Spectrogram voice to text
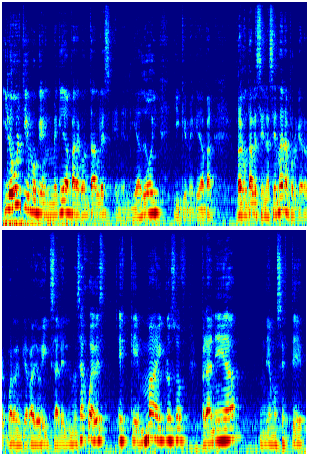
y lo último que me queda para contarles en el día de hoy y que me queda para, para contarles en la semana porque recuerden que Radio X sale el lunes a jueves es que Microsoft planea digamos este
